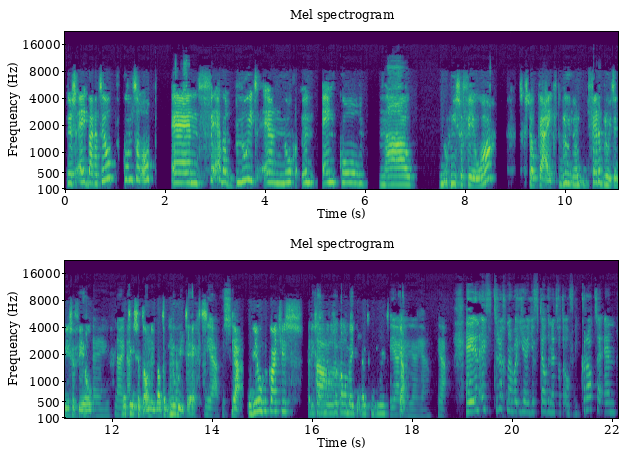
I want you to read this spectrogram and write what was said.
Dus eetbare tulp komt erop. En verder bloeit er nog een enkel, nou, nog niet zoveel hoor. Als ik zo kijk. Bloeit, verder bloeit er niet zoveel. Nee, nou, Wat ja. is het dan nu wat er bloeit echt? Ja, precies. Ja, de wilgenkatjes, maar die zijn Ah. inmiddels ook al een beetje uitgebloeid. Ja, Ja. ja, ja, ja. Hey, en even terug naar wat je, je vertelde net wat over die kratten. En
